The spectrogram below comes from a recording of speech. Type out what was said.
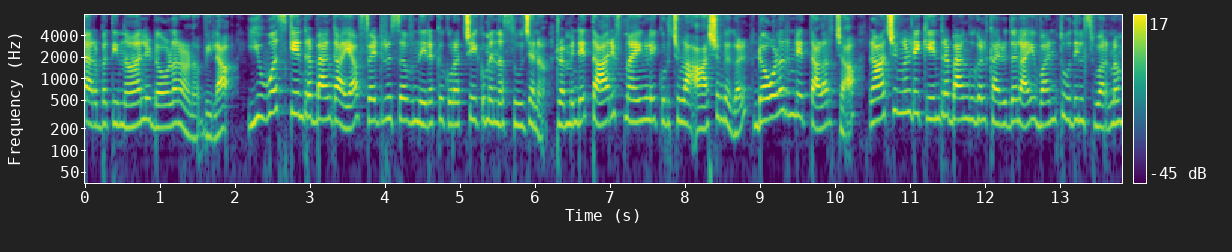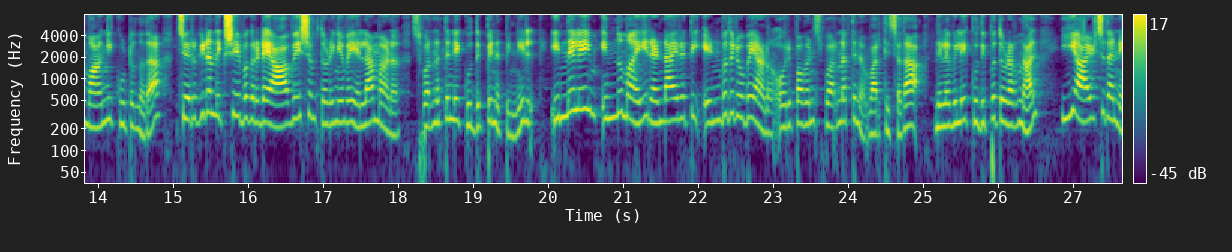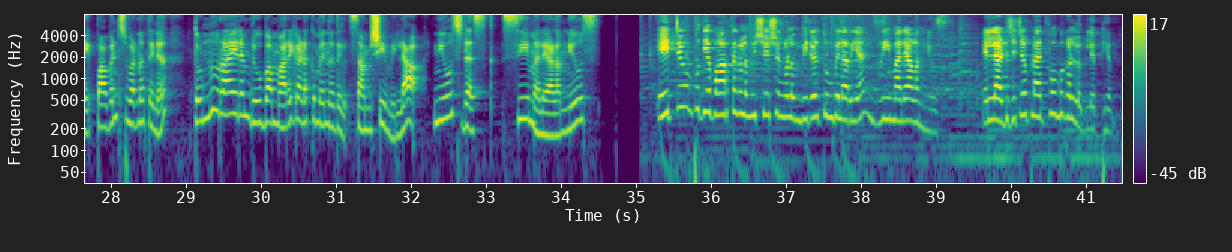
ഡോളറാണ് വില. യു എസ് കേന്ദ്ര ബാങ്കായ ഫെഡ് റിസർവ് നിരക്ക് കുറച്ചേക്കുമെന്ന സൂചന. ട്രംപിന്റെ താരിഫ് നയങ്ങളെക്കുറിച്ചുള്ള ആശങ്കകൾ ഡോളറിന്റെ തളർച്ച രാജ്യങ്ങളുടെ കേന്ദ്ര ബാങ്കുകൾ കരുതലായി വൻതോതിൽ സ്വർണം വാങ്ങിക്കൂട്ടുന്നത് ചെറുകിട നിക്ഷേപകരുടെ ആവേശം തുടങ്ങിയവയെല്ലാമാണ് സ്വർണത്തിന്റെ കുതിപ്പിന് പിന്നിൽ. ഇന്നലെയും ഇന്നുമായി രണ്ടായിരത്തി എൺപത് രൂപയാണ് ഒരു പവൻ സ്വർണത്തിന് വർദ്ധിച്ചത്. നിലവിലെ കുതിപ്പ് തുടർന്നാൽ ഈ ആഴ്ച തന്നെ പവൻ സ്വർണത്തിന് തൊണ്ണൂറായിരം രൂപ മറികടക്കുമെന്നതിൽ സംശയമില്ല. News desk C Malayalam news. ഏറ്റവും പുതിയ വാർത്തകളും വിശേഷങ്ങളും വിരൽ തുമ്പിലറിയാൻ സി മലയാളം ന്യൂസ്. എല്ലാ ഡിജിറ്റൽ പ്ലാറ്റ്ഫോമുകളിലും ലഭ്യം.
